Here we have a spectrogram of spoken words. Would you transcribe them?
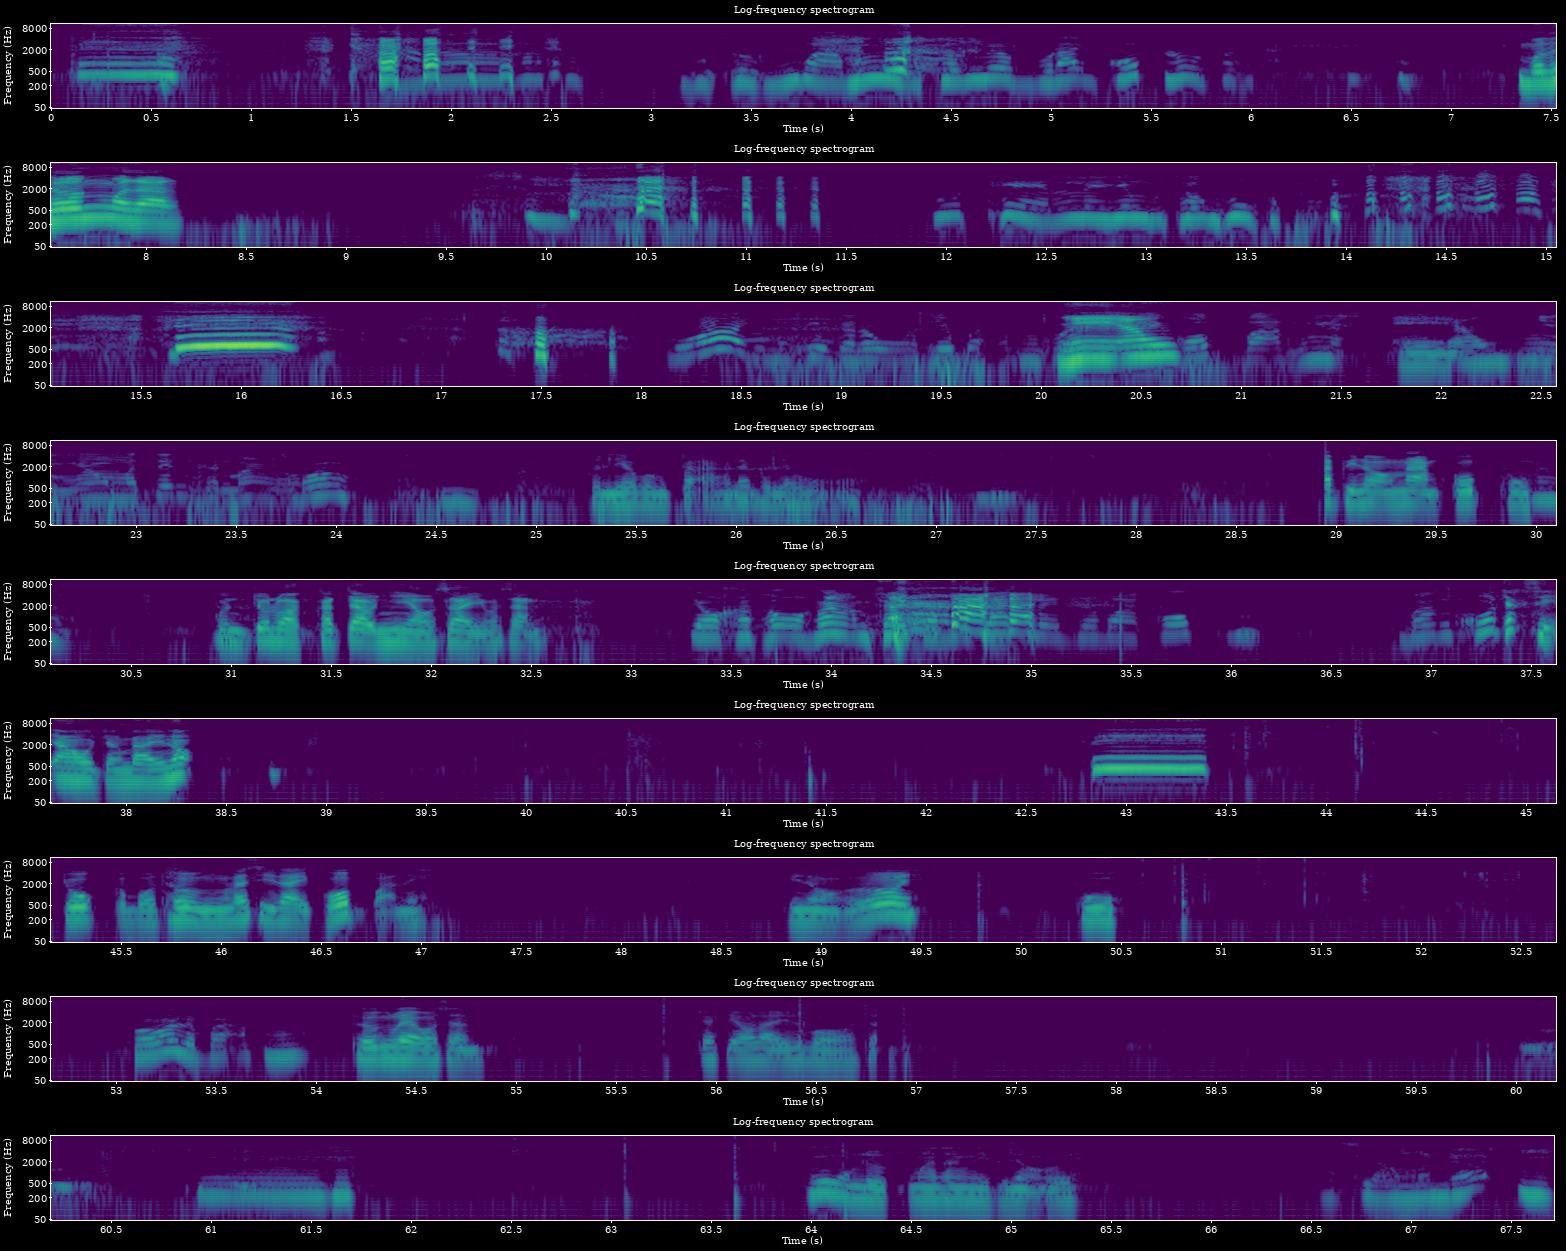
แม่ค่ะบุเทิงว่ามึงบุเทิงเนี่ยบุไรกบลูดไปบ่เทิงว่าจันสุดแขนเลยยังบุเทิงหูกับปูว้ายมันคือกระโดดเทบะแง่เอากบบาดนี่นะแห่เอาแง่เอามาเต้นขึ้นมาบ่เป็นเลี้ยวเบิ่งป่าแล้วเป็นเลี้ยว พี่น้องน้ำกบผู้เพิ่นจนว่าเข้าเจ้าเหนียวใส่ว่าสั่นเจ้าขะโถกน้ำใส่กับจักเลยจะว่ากบเบิ่งคุดจักสิเอาจังใดเนาะปีดจุกกับบ่ถึงแล้วสิได้กบป่ะนี่พี่น้องเอ้ยผู้บ่หรือบ่ถึงแล้วว่าสั่นจักสิเอาอะไรหรือบ่ว่าสั่นอืมฮึ หูเลึกมาทางนี้พี่น้องเอ้ยเสียงมันได้อี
